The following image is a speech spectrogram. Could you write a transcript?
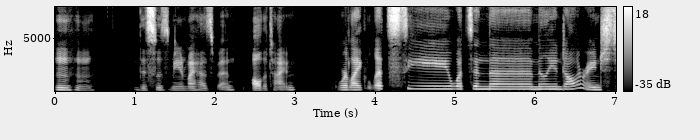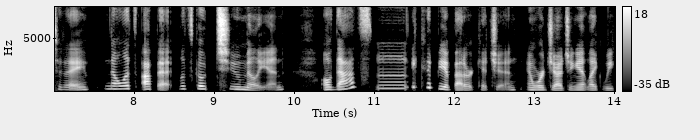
Mm hmm. This was me and my husband all the time. We're like, let's see what's in the million dollar range today. No, let's up it. Let's go 2 million. Oh, that's, mm, it could be a better kitchen. And we're judging it like we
